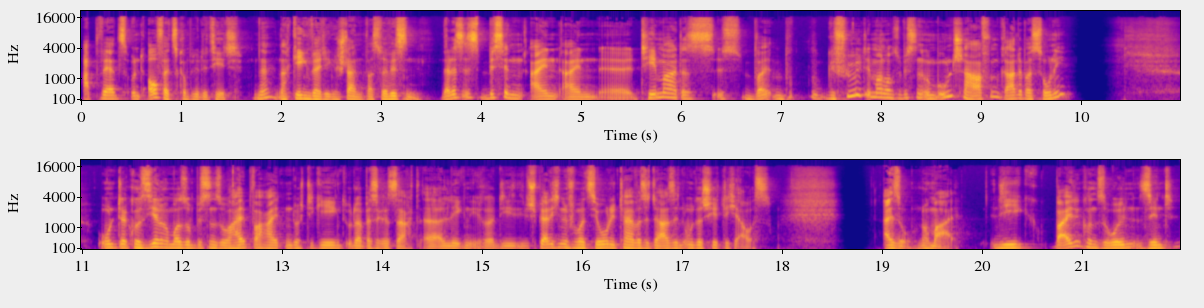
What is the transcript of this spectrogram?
Abwärts- und Aufwärtskompatibilität, ne? nach gegenwärtigem Stand, was wir wissen. Ja, das ist ein bisschen ein, ein äh, Thema, das ist gefühlt immer noch so ein bisschen um Unschafen, gerade bei Sony. Und da kursieren auch immer so ein bisschen so Halbwahrheiten durch die Gegend oder besser gesagt, äh, legen ihre, die spärlichen Informationen, die teilweise da sind, unterschiedlich aus. Also, nochmal. Die beiden Konsolen sind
